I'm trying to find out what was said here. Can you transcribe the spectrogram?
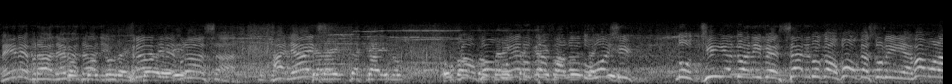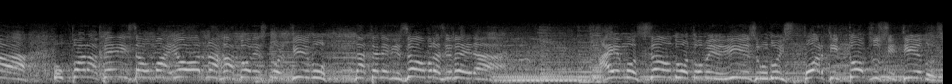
Bem lembrado, é verdade. Grande lembrança. Aliás, peraí que tá caindo. o Galvão Bueno está tá falando hoje no dia do aniversário do Galvão Caçulinha. Vamos lá, o parabéns ao maior narrador esportivo da televisão brasileira. A emoção do automobilismo, do esporte em todos os sentidos,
